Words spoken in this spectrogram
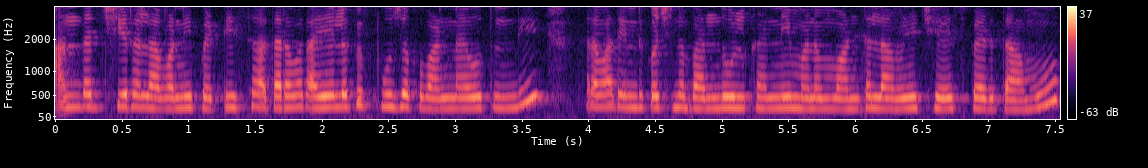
అందరు చీరలు అవన్నీ పెట్టిస్తారు. ఆ తర్వాత అయ్యేలోపు పూజ ఒక వన్ అవుతుంది. తర్వాత ఇంటికి వచ్చిన బంధువులకన్నీ మనం వంటలు అవన్నీ చేసి పెడతాము.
